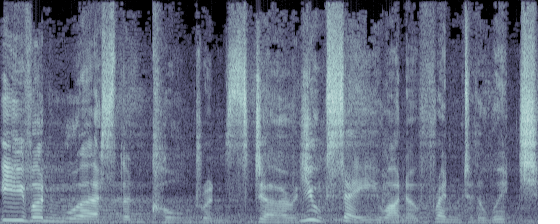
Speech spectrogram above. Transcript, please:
Even worse than cauldron stirring. You say you are no friend to the witch.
